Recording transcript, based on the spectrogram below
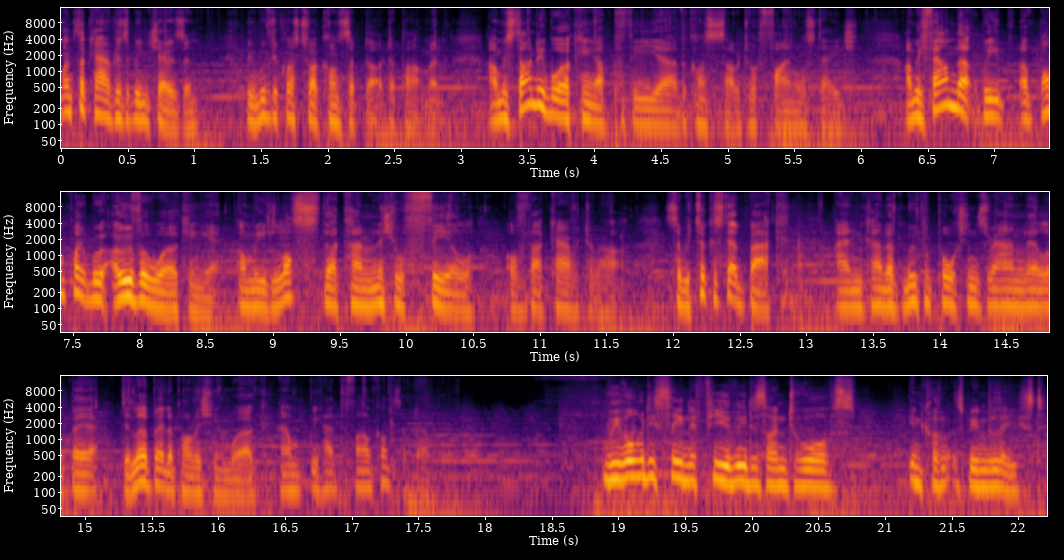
Once the characters had been chosen, we moved across to our concept art department and we started working up the, uh, the concept art to a final stage. And we found that we, at one point we were overworking it and we lost the kind of initial feel of that character art. So we took a step back and kind of moved proportions around a little bit, did a little bit of polishing work and we had the final concept art. We've already seen a few redesigned dwarves in content that's been released.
